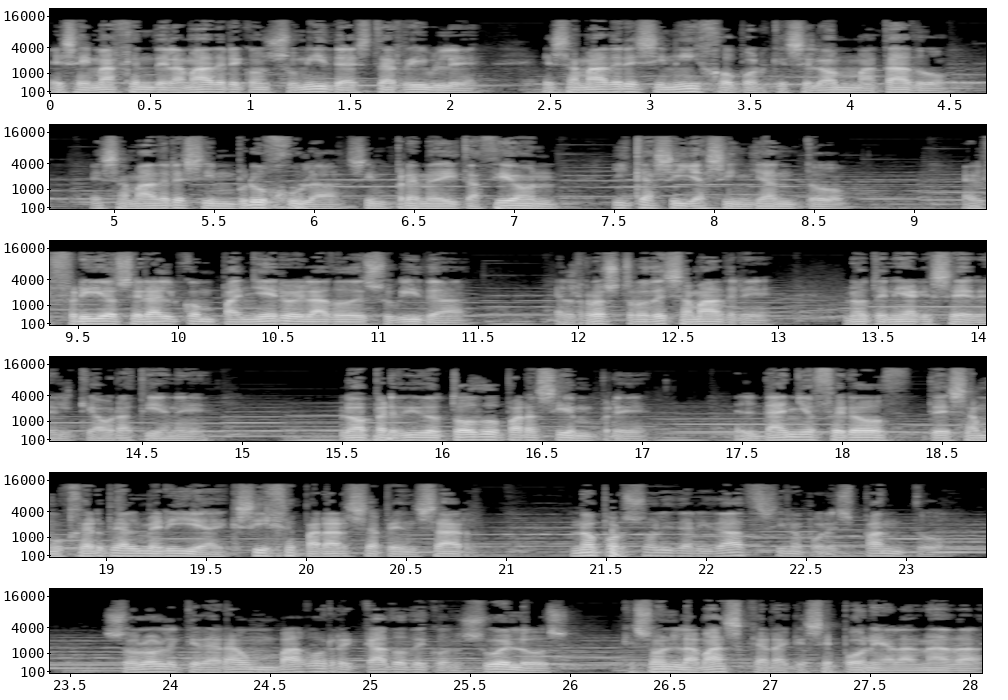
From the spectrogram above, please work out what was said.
Esa imagen de la madre consumida es terrible, esa madre sin hijo porque se lo han matado, esa madre sin brújula, sin premeditación y casi ya sin llanto. El frío será el compañero helado de su vida. El rostro de esa madre no tenía que ser el que ahora tiene. Lo ha perdido todo para siempre. El daño feroz de esa mujer de Almería exige pararse a pensar, no por solidaridad sino por espanto. Solo le quedará un vago recado de consuelos, que son la máscara que se pone a la nada.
